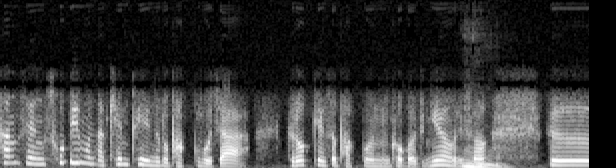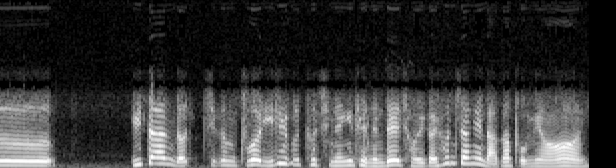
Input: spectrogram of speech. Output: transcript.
상생 소비 문화 캠페인으로 바꾸보자 그렇게 해서 바꾼 거거든요. 그래서 음. 그 일단 지금 9월 1일부터 진행이 되는데 저희가 현장에 나가 보면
